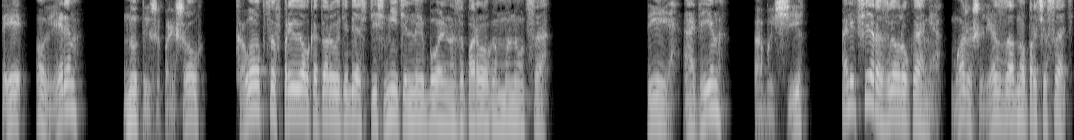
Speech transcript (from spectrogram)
«Ты уверен?» Ну ты же пришел. Хлопцев привел, которые у тебя стеснительно и больно за порогом мнутся. Ты один? Обыщи. Алексей развел руками. Можешь и лес заодно прочесать.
